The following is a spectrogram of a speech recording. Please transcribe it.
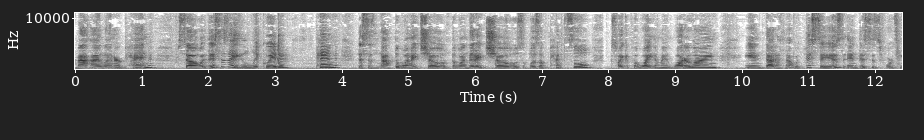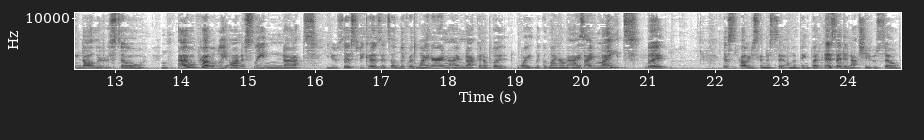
Matte Eyeliner Pen. So this is a liquid pen. This is not the one I chose. The one that I chose was a pencil, so I could put white in my waterline and that is not what this is and this is $14 so I will probably honestly not use this because it's a liquid liner and I'm not gonna put white liquid liner on my eyes. I might but this is probably just gonna sit on the thing. But this I did not choose so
